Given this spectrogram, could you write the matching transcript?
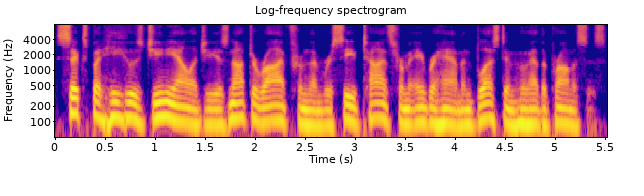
6 But he whose genealogy is not derived from them received tithes from Abraham and blessed him who had the promises.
